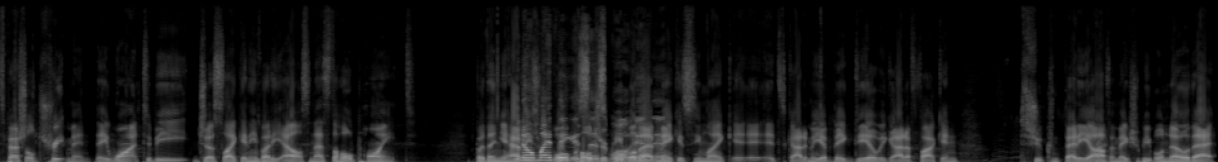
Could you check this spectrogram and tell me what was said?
special treatment they want to be just like anybody else and that's the whole point but then you have know, these woke culture this- people and- that and- make it seem like it, it- it's got to be a big deal we got to fucking shoot confetti off and make sure people know that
